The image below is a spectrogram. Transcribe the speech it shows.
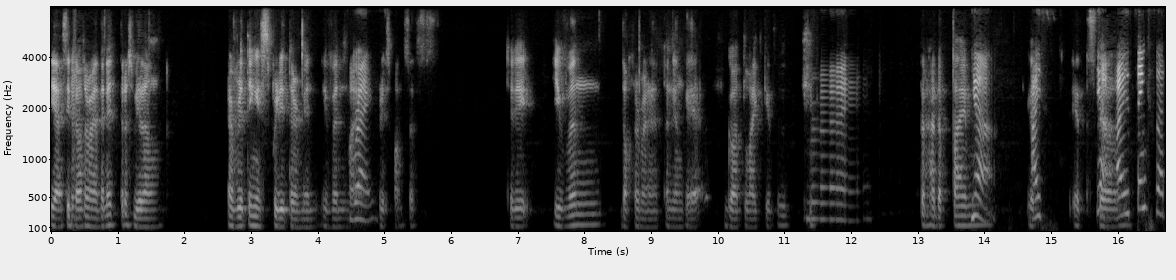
ya si Dr. Manhattan terus bilang everything is predetermined, even my Right. responses. Jadi even Dr. Manhattan yang kayak godlike gitu Right. terhadap time, Yeah. It- I it's yeah, still I think that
